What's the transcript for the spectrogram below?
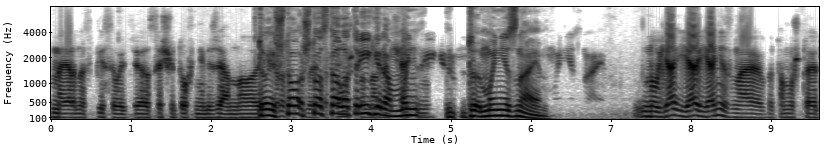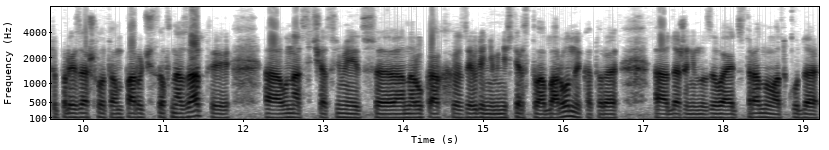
наверное, списывать э, со счетов нельзя. Но то есть что, что стало триггером, мы, мы не знаем. Ну, я, я, я не знаю, потому что это произошло там пару часов назад, и а, у нас сейчас имеется на руках заявление Министерства обороны, которое а, даже не называет страну, откуда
